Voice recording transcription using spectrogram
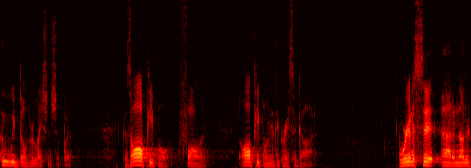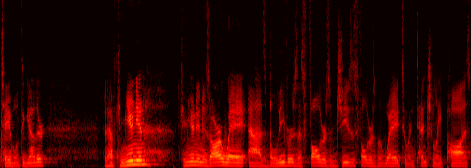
who we build relationship with. Because all people are fallen. All people need the grace of God. We're going to sit at another table together and have communion. Communion is our way as believers, as followers of Jesus, followers of the way, to intentionally pause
